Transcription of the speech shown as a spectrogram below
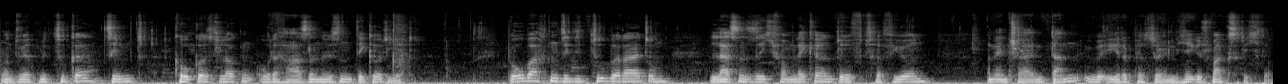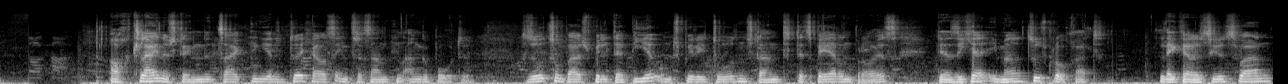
und wird mit Zucker, Zimt, Kokoslocken oder Haselnüssen dekoriert. Beobachten Sie die Zubereitung, lassen sich vom leckeren Duft verführen und entscheiden dann über Ihre persönliche Geschmacksrichtung. Auch kleine Stände zeigten ihre durchaus interessanten Angebote. So zum Beispiel der Bier- und Spirituosenstand des Bärenbräus, der sicher immer Zuspruch hat. Leckere Süßwaren,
